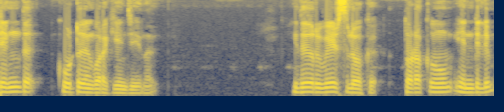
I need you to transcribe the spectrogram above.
ലെങ്ത് കൂട്ടുകയും കുറയ്ക്കുകയും ചെയ്യുന്നത്. ഇത് റിവേഴ്സ് ലോക്ക് തുടക്കവും എൻഡിലും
